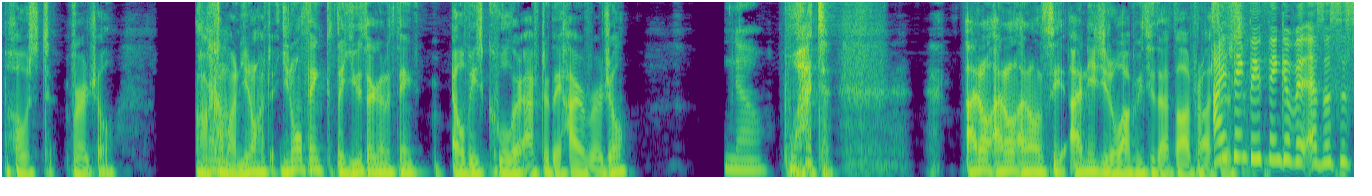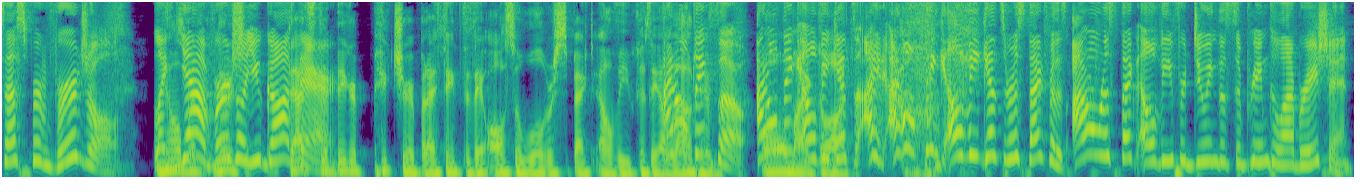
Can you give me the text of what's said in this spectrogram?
post Virgil? Oh, No. come on. You don't have to. You don't think the youth are going to think LV's cooler after they hire Virgil? No. What? I don't, I don't, I don't see. I need you to walk me through that thought process. I think they think of it as a success for Virgil. Like, No, yeah, Virgil, you got that's there. the bigger picture, but I think that they also will respect LV because they allowed him. I don't think him. so. I don't Oh think LV God. gets. I, I don't think LV gets respect for this. I don't respect LV for doing the Supreme collaboration.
